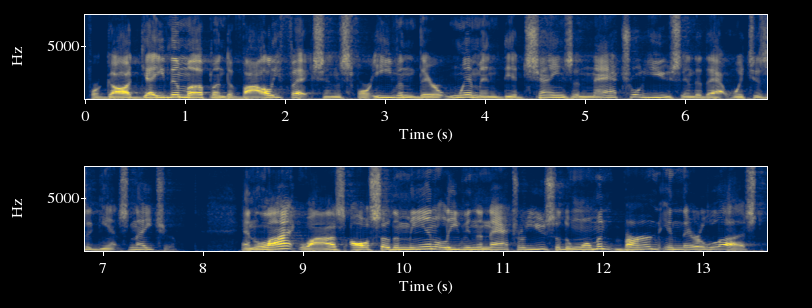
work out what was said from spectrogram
For God gave them up unto vile affections, for even their women did change the natural use into that which is against nature. And likewise, also the men, leaving the natural use of the woman, burned in their lust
